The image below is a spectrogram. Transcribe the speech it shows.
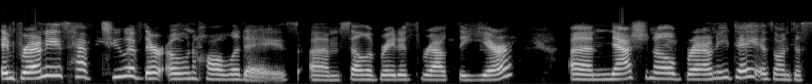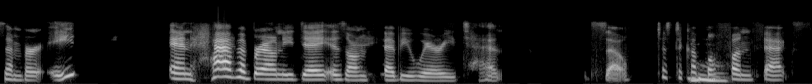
and brownies have two of their own holidays um, celebrated throughout the year. Um, National Brownie Day is on December 8th, and Have a Brownie Day is on February 10th. So, just a couple mm. fun facts.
